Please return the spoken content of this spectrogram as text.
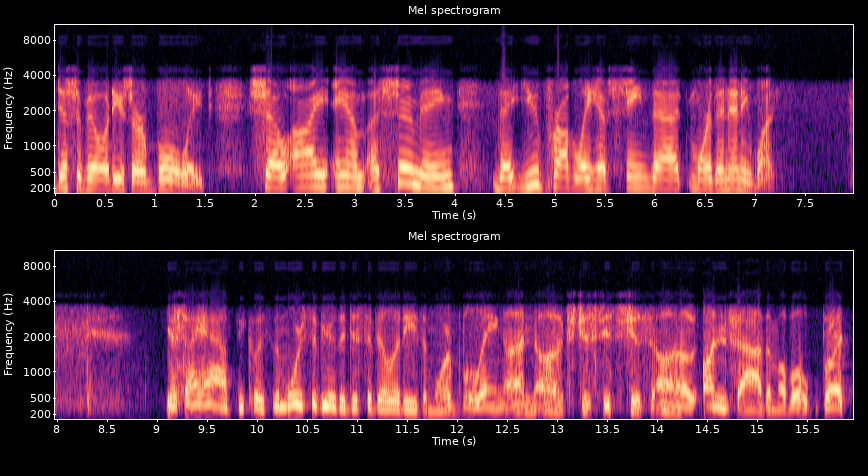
disabilities are bullied. So I am assuming that you probably have seen that more than anyone. Yes, I have because the more severe the disability, the more bullying, and uh, it's just it's just uh, unfathomable. But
